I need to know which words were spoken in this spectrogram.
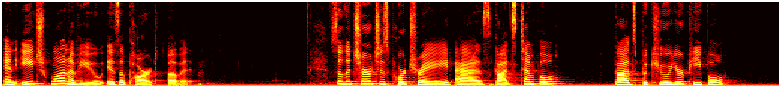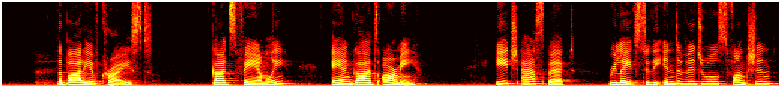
and each one of you is a part of it. So the church is portrayed as God's temple, God's peculiar people, the body of Christ, God's family, and God's army. Each aspect relates to the individual's function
